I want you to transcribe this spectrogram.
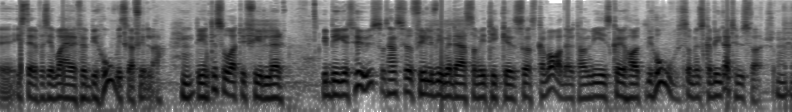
Eh, istället för att se vad är det för behov vi ska fylla. Mm. Det är ju inte så att vi fyller vi bygger ett hus och sen så fyller vi med det som vi tycker ska, vara där. Utan vi ska ju ha ett behov som vi ska bygga ett hus för. Så, mm.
